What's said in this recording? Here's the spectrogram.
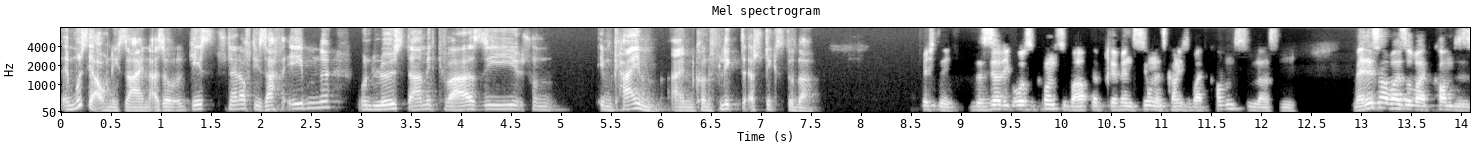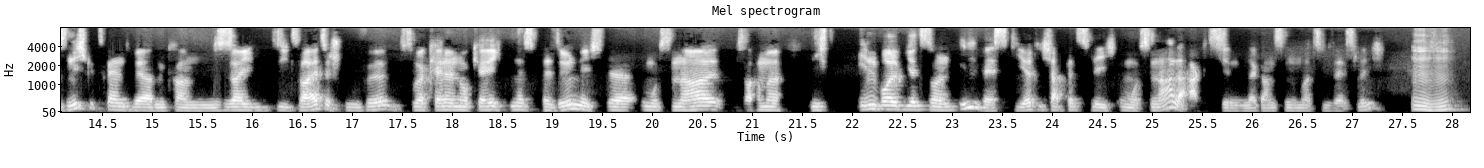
er muss ja auch nicht sein. Also gehst schnell auf die Sachebene und löst damit quasi schon im Keim einen Konflikt, erstickst du da. Richtig. Das ist ja die große Kunst überhaupt der Prävention, jetzt kann ich so weit kommen zu lassen. Wenn es aber so weit kommt, dass es nicht getrennt werden kann, das ist eigentlich die zweite Stufe, zu erkennen, okay, ich bin jetzt persönlich äh, emotional, ich sage immer, nicht involviert, sondern investiert. Ich habe letztlich emotionale Aktien in der ganzen Nummer zusätzlich. Mhm.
